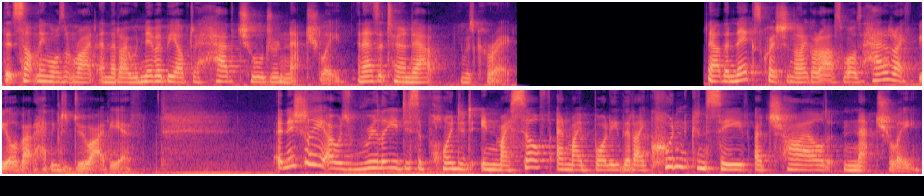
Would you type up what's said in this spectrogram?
that something wasn't right and that I would never be able to have children naturally. And as it turned out, he was correct. Now, the next question that I got asked was, how did I feel about having to do IVF? Initially, I was really disappointed in myself and my body that I couldn't conceive a child naturally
